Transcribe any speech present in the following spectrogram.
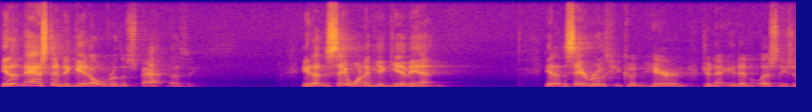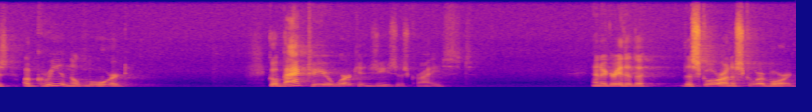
He doesn't ask them to get over the spat, does he? He doesn't say one of you give in. He doesn't say, Ruth, you couldn't hear, and Jeanette, you didn't listen. He says, agree in the Lord. Go back to your work in Jesus Christ and agree that the, the score on the scoreboard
